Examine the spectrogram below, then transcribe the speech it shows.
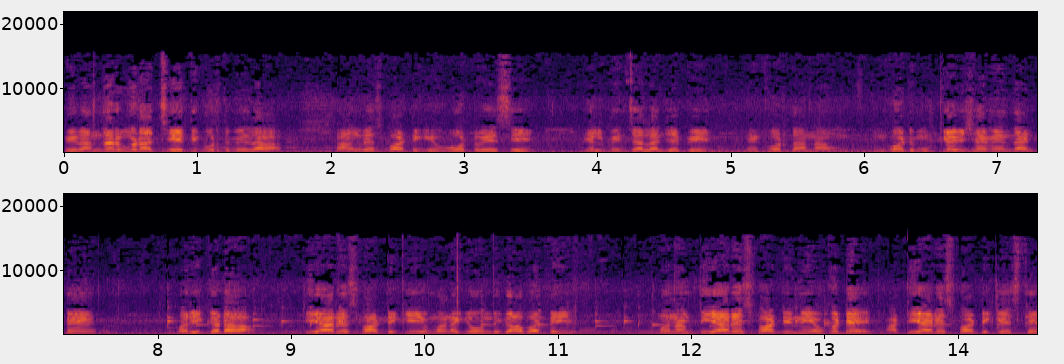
మీరందరూ కూడా చేతి గుర్తు మీద కాంగ్రెస్ పార్టీకి ఓటు వేసి గెలిపించాలని చెప్పి నేను కోరుతాను ఇంకోటి ముఖ్య విషయం ఏంటంటే మరి ఇక్కడ టీఆర్ఎస్ పార్టీకి మనకి ఉంది కాబట్టి మనం టీఆర్ఎస్ పార్టీని ఒకటే ఆ టీఆర్ఎస్ పార్టీకి వేస్తే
